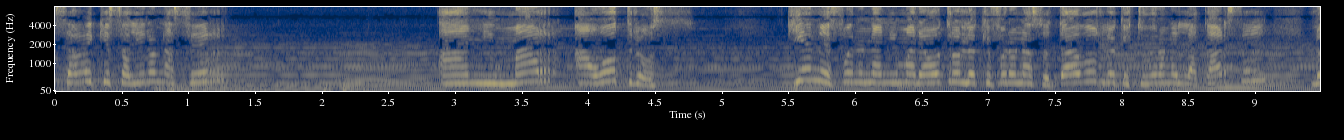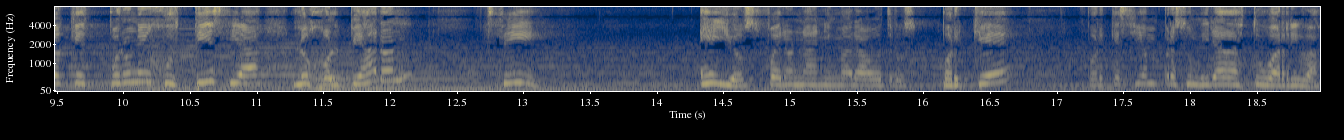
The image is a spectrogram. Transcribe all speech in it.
¿Sabe qué salieron a hacer? A animar a otros. ¿Quiénes fueron a animar a otros? Los que fueron azotados, los que estuvieron en la cárcel, los que por una injusticia los golpearon. Sí, ellos fueron a animar a otros. ¿Por qué? Porque siempre su mirada estuvo arriba.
